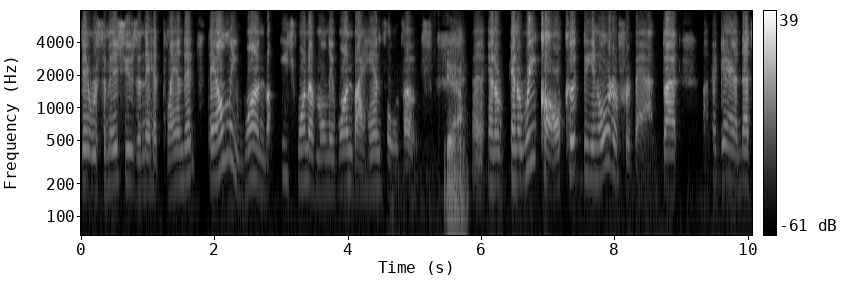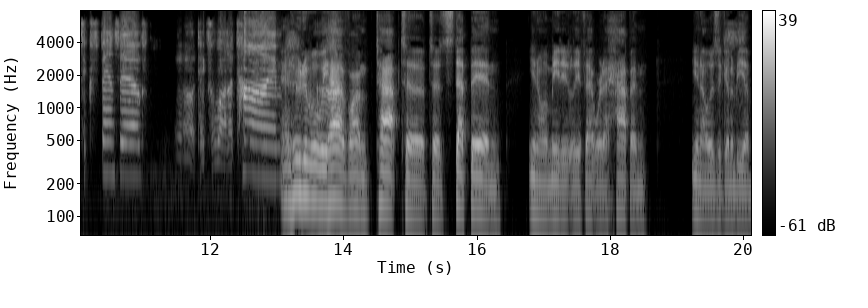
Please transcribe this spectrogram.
there were some issues, and they had planned it. They only won. Each one of them only won by a handful of votes. Yeah. And a and a recall could be in order for that, but again, that's expensive you know, it takes a lot of time. And who do we uh, have on tap to to step in? You know, immediately if that were to happen, you know, is it going to be a,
